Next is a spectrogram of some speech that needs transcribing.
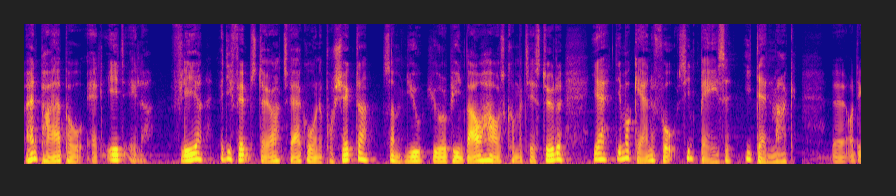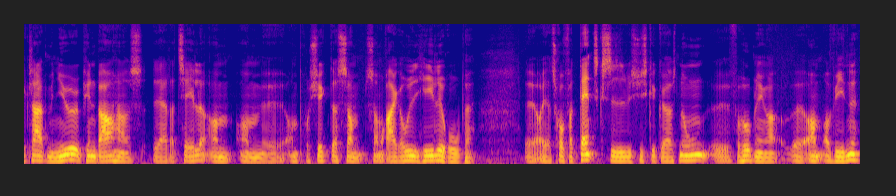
og han peger på, at et eller flere af de fem større tværgående projekter, som New European Bauhaus kommer til at støtte, ja, det må gerne få sin base i Danmark. Øh, og det er klart, at med New European Bauhaus er der tale om, om, øh, om projekter, som, som rækker ud i hele Europa. Øh, og jeg tror fra dansk side, hvis vi skal gøre os nogle øh, forhåbninger øh, om at vinde,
